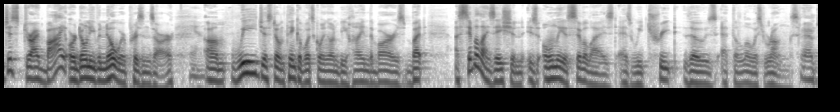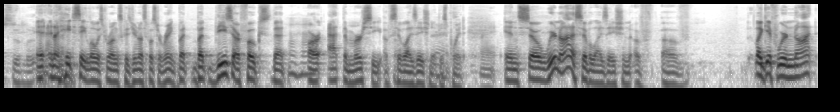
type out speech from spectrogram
just drive by or don't even know where prisons are, Yeah. um, we just don't think of what's going on behind the bars. But a civilization is only as civilized as we treat those at the lowest rungs. Absolutely. And, and I hate to say lowest rungs because you're not supposed to rank, but but these are folks that Mm-hmm. are at the mercy of civilization at this point. right. And so we're not a civilization of of like if we're not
